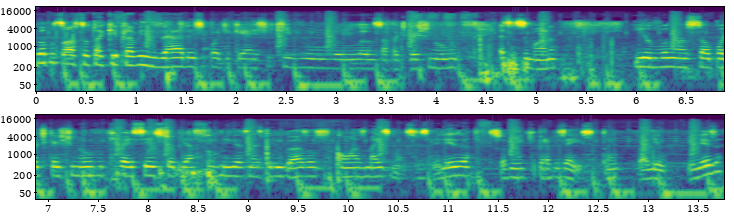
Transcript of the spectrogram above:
Bom pessoal, só tô aqui pra avisar desse podcast que vou lançar podcast novo essa semana. E eu vou lançar o um podcast novo que vai ser sobre as formigas mais perigosas com as mais mansas, beleza? Só vim aqui pra avisar isso. Então, valeu, beleza?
